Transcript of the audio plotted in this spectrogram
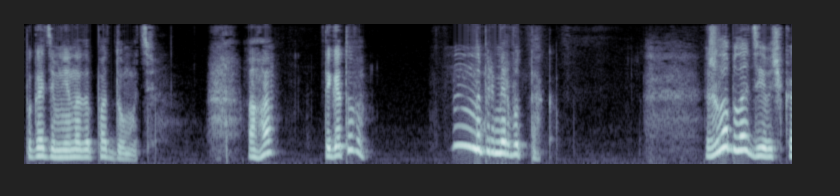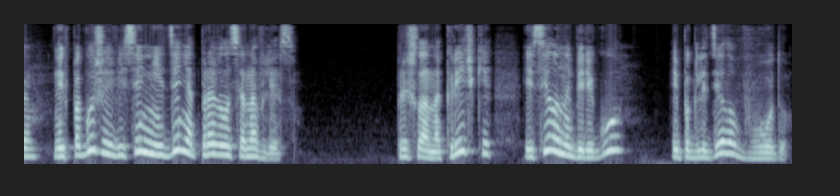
Погоди, мне надо подумать. Ага. Ты готова? Например, вот так». Жила-была девочка, и в погожий весенний день отправилась она в лес. Пришла она к речке и села на берегу и поглядела в воду.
